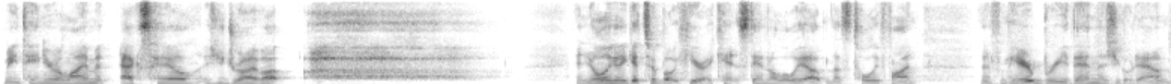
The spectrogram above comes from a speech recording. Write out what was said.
Maintain your alignment. Exhale as you drive up. And you're only gonna get to about here. I can't stand all the way up, that's totally fine. And then from here, breathe in as you go down.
